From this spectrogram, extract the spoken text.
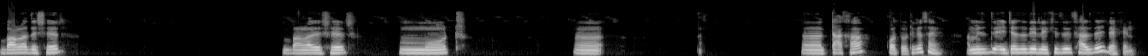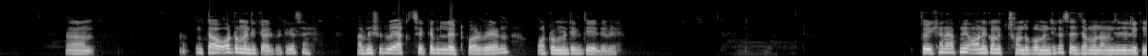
বাংলাদেশের বাংলাদেশের মোট টাকা কত, ঠিক আছে? আমি যদি এইটা যদি লিখে যদি সার্চ দিই, দেখেন তাও অটোমেটিক আসবে, ঠিক আছে? আপনি শুধু এক সেকেন্ড লেট করবেন অটোমেটিক দিয়ে দেবে। তো এখানে আপনি অনেক অনেক ছন্দ পাবেন, ঠিক আছে? যেমন আমি যদি লিখি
